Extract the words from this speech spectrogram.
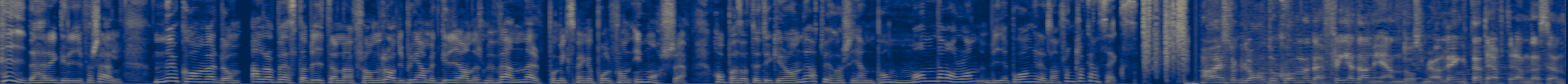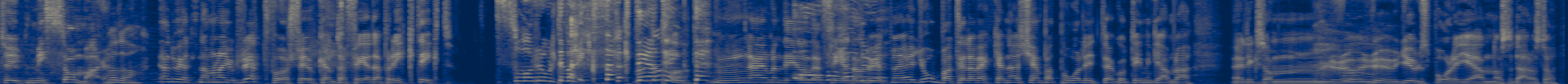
Hej, det här är Gry Forssell. Nu kommer de allra bästa bitarna från radioprogrammet Gry Anders med vänner på Mix Megapol från i morse. Hoppas att du tycker om det att vi hörs igen på måndag morgon. Vi är på gång redan från klockan sex. Ja, jag är så glad. Då kom den där fredagen igen då som jag har längtat efter ända sedan typ midsommar. Vadå? Ja, du vet när man har gjort rätt för sig och kan ta fredag på riktigt. Så roligt, det var exakt det jag tänkte. Mm, nej men det är den där fredagen, du vet när jag har jobbat hela veckan, jag har kämpat på lite, jag har gått in i gamla eh, liksom ru, ru, hjulspår igen och sådär och så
